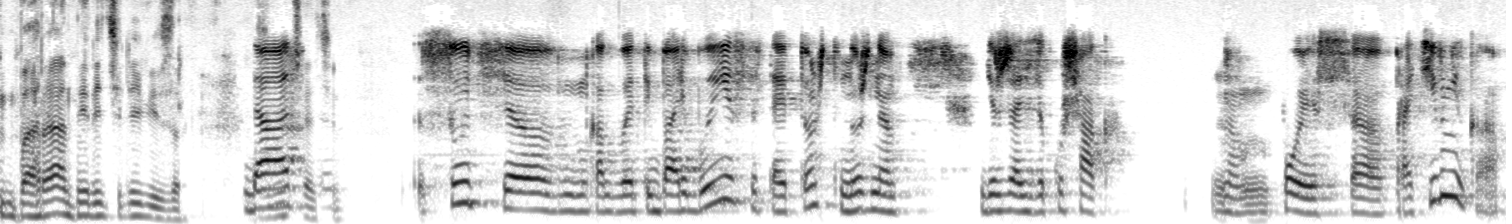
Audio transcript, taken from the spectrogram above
Баран или телевизор. Да, суть э, как бы этой борьбы состоит в том, что нужно держать за кушак ну, пояс э, противника,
